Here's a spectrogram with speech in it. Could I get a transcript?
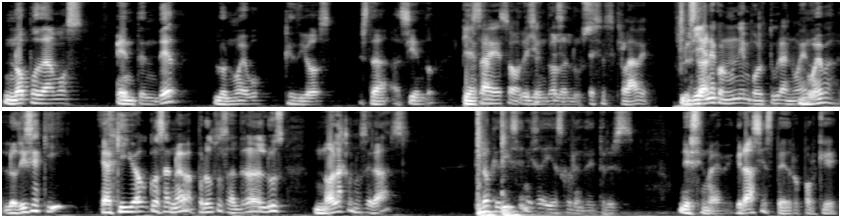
no podamos entender lo nuevo que Dios está haciendo. Piensa está eso. Trayendo eso, a la luz. Eso es clave. Viene con una envoltura nueva. nueva. Lo dice aquí. Aquí yo hago cosa nueva. Pronto saldrá la luz. No la conocerás. Es lo que dice en Isaías 43, 19. Gracias, Pedro, porque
